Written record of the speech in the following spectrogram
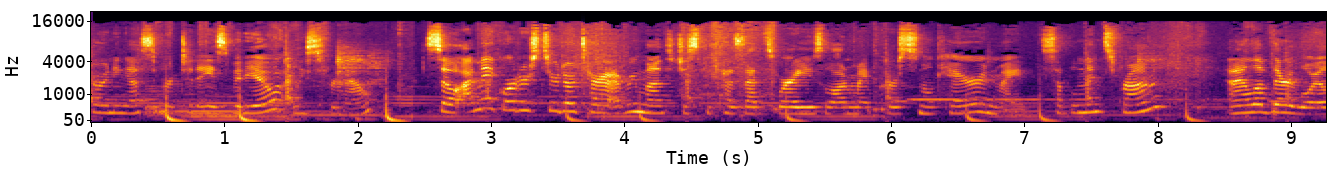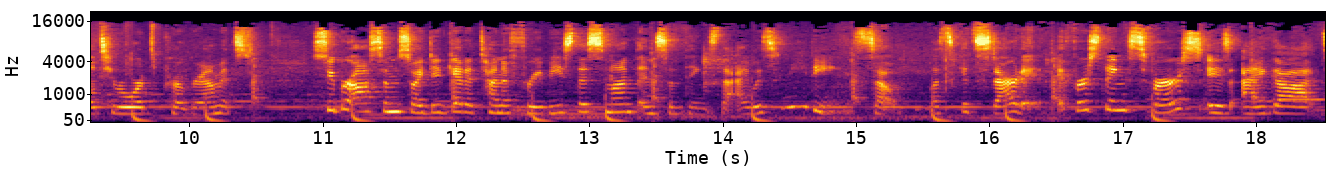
joining us for today's video, at least for now. So I make orders through doTERRA every month just because that's where I use a lot of my personal care and my supplements from. And I love their loyalty rewards program. It's super awesome. So I did get a ton of freebies this month and some things that I was needing. So let's get started. First things first is I got,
